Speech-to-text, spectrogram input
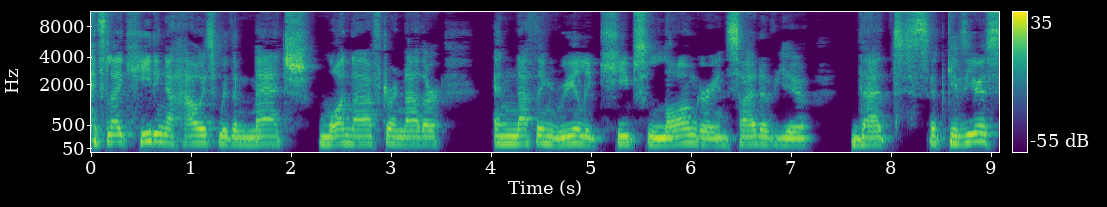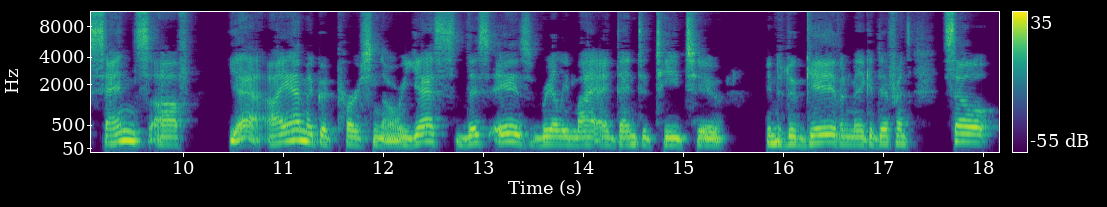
It's like heating a house with a match one after another and nothing really keeps longer inside of you that, that gives you a sense of, yeah, I am a good person or yes, this is really my identity to, you know, to give and make a difference. So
